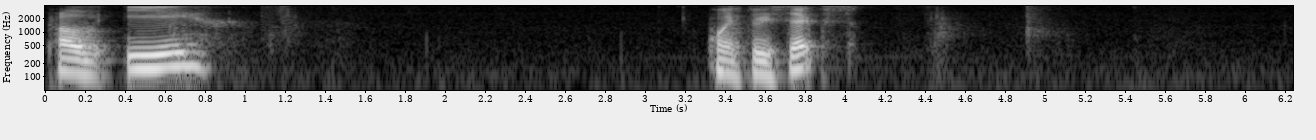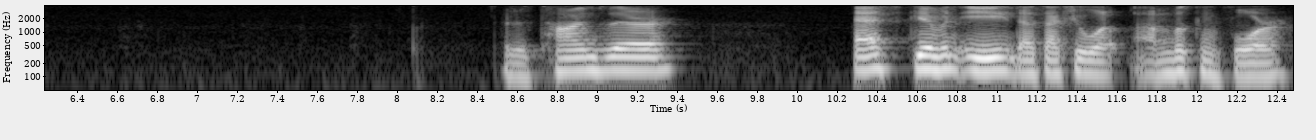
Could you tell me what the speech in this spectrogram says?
probability of E, 0.36. There's a times there. S given E, that's actually what I'm looking for.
